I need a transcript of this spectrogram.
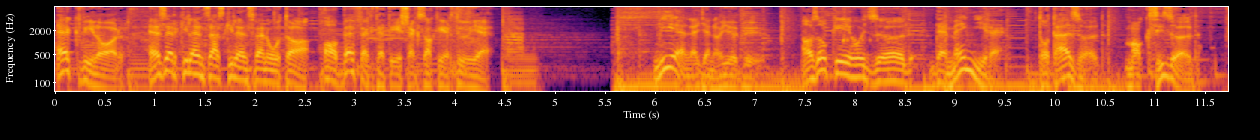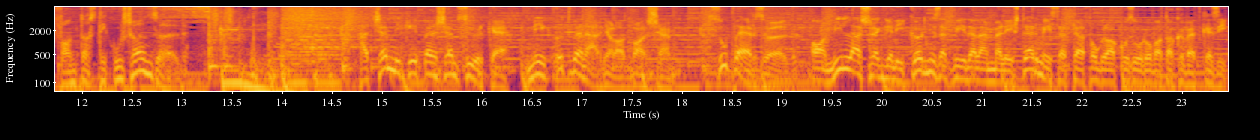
Equilor, 1990 óta a befektetések szakértője. Milyen legyen a jövő? Az oké, okay, hogy zöld, de mennyire? Totál zöld? Maxi zöld? Fantasztikusan zöld? Hát semmiképpen sem szürke, még 50 árnyalatban sem. Superzöld, a millás reggeli környezetvédelemmel és természettel foglalkozó rovata következik.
